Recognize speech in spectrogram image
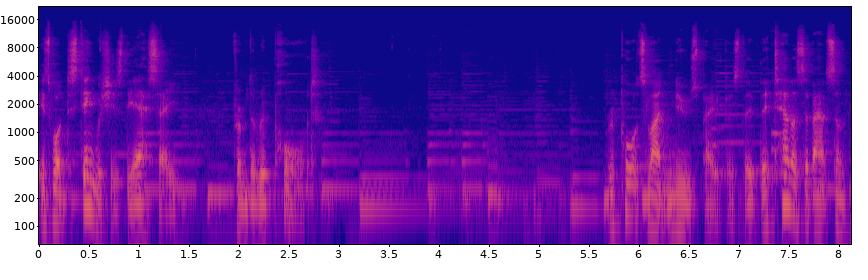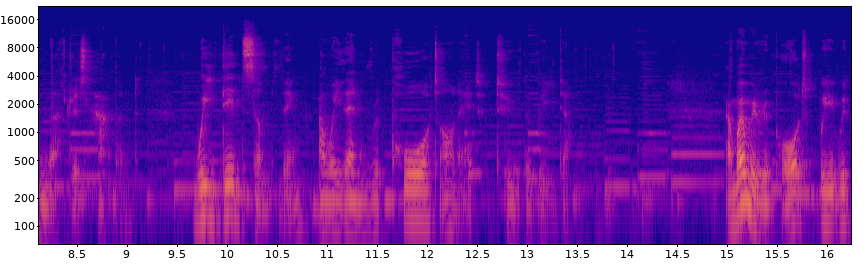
is what distinguishes the essay from the report. Reports like newspapers, they, they tell us about something after it's happened we did something and we then report on it to the reader. And when we report, we, we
